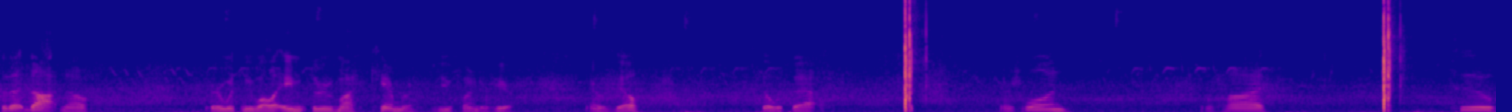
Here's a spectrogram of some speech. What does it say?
to that dot. Now, bear with me while I aim through my camera viewfinder here. There we go. Let's go with that. There's one. A little high. Two.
